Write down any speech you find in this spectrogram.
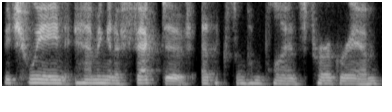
between having an effective ethics and compliance program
